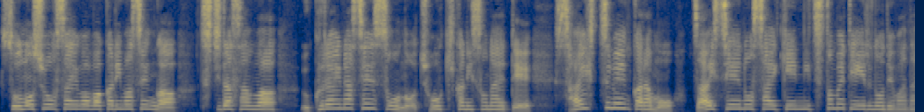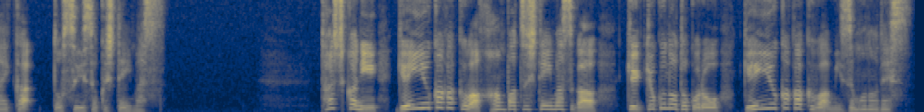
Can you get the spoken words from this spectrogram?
その詳細はわかりませんが、土田さんはウクライナ戦争の長期化に備えて、歳出面からも財政の再建に努めているのではないかと推測しています。確かに原油価格は反発していますが、結局のところ原油価格は水物です。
